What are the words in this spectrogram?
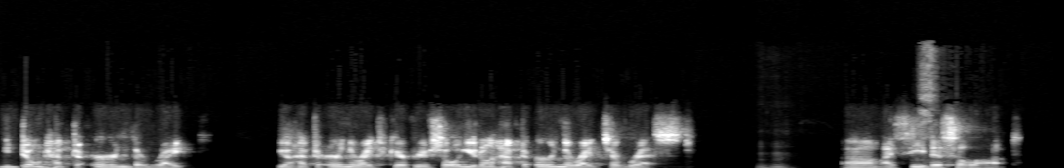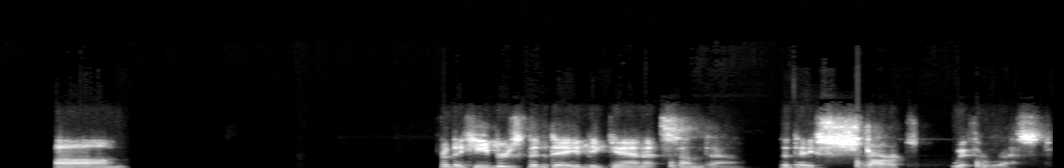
you don't have to earn the right. You don't have to earn the right to care for your soul. You don't have to earn the right to rest. Mm-hmm. Um, I see this a lot. Um, for the Hebrews, the day began at sundown. The day starts with a rest.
